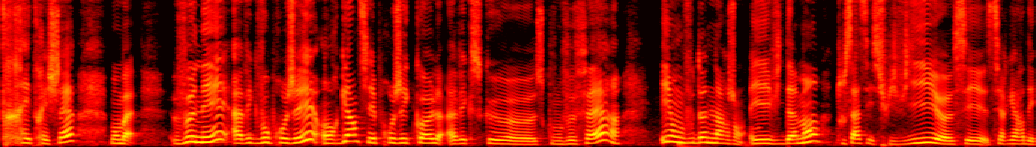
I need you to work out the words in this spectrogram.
très, très cher. Bon, bah, venez avec vos projets, on regarde si les projets collent avec ce ce qu'on veut faire. Et on vous donne l'argent. Et évidemment, tout ça, c'est suivi, c'est regardé.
